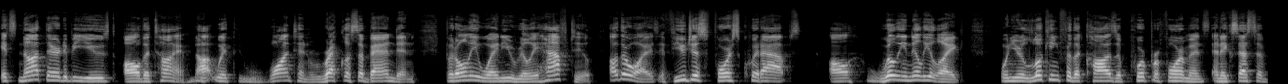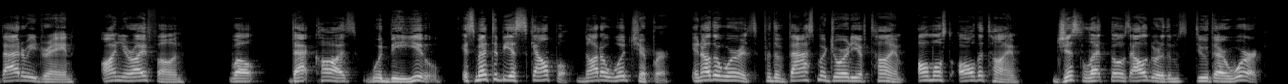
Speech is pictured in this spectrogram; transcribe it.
It's not there to be used all the time, not with wanton, reckless abandon, but only when you really have to. Otherwise, if you just force quit apps, all willy nilly like when you're looking for the cause of poor performance and excessive battery drain on your iPhone, well, that cause would be you. It's meant to be a scalpel, not a wood chipper. In other words, for the vast majority of time, almost all the time, just let those algorithms do their work.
